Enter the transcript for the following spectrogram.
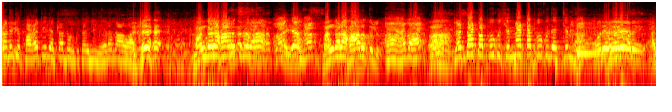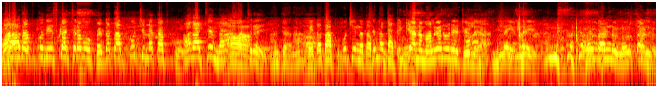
ఆతులకి పగటీలు ఎట్లా దొరుకుతాయి? నేను ఏడ కావాలి. మంగళ హారతులు రా. అంతేనా? మంగళ హారతులు ఆ, అదా. ఆ. పెద్ద తప్పుకు చిన్న తప్పుకు తెచ్చిందా. తప్పుకు తీసుకొచ్చినాము. పెద్ద తప్పుకు చిన్న తప్పుకు. అది వచ్చిందా? వచ్చినాయి. అంతేనా? పెద్ద తప్పుకు చిన్న తప్పు చిన్న తప్పు ఇంకేమన్నా మలగనూరు ఎట్టి ఉన్నాయా ఉన్నాయి. నూరుతాండు నూరుతాండు.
